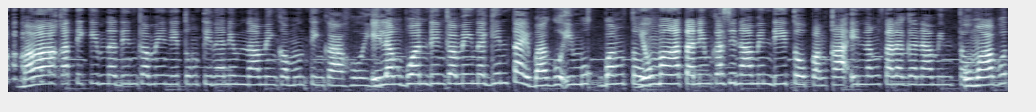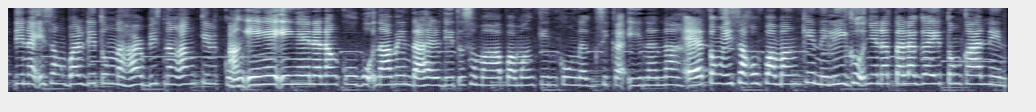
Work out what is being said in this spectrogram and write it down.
Makakatikim na din kami nitong tinanim naming kamunting kahoy. Ilang buwan din kaming naghintay bago imukbang to. Yung mga tanim kasi namin dito, pangkain lang talaga namin to. Umabot din na isang balde tong na-harvest ng uncle ko. Ang ingay-ingay na ng kubo namin dahil dito sa mga pamangkin kong nagsikainan na. Etong isa kong pamangkin, niligo niya na talaga itong kanin.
